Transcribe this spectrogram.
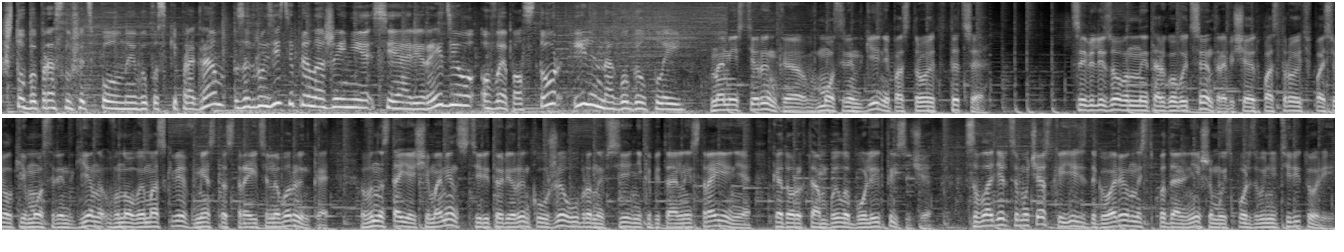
Чтобы прослушать полные выпуски программ, загрузите приложение Сиари Radio в Apple Store или на Google Play. На месте рынка в Мосрентгене построят ТЦ. Цивилизованный торговый центр обещают построить в поселке Мосрентген в Новой Москве вместо строительного рынка. В настоящий момент с территории рынка уже убраны все некапитальные строения, которых там было более тысячи. С владельцем участка есть договоренность по дальнейшему использованию территории.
